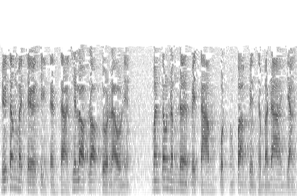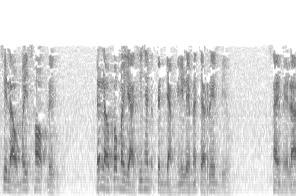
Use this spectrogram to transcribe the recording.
หรือต้องมาเจอสิ่งต่างๆ ที่รอบๆตัวเราเนี่ย มันต้องดำเนินไปตามกฎของความเป็นธรรมดาอย่างที่เราไม่ชอบเลย แล้วเราก็มาอยากที่ให้มันเป็นอย่างนี้เลยแม้แต่เรื่องเดียว ใช่ไหมล่ะ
